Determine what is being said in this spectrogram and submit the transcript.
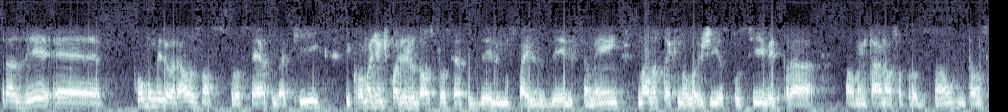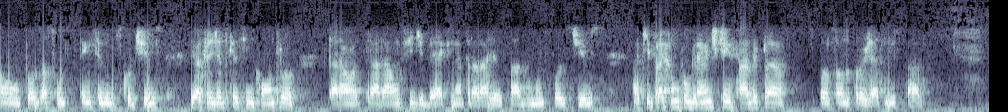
trazer é, como melhorar os nossos processos aqui e como a gente pode ajudar os processos dele nos países deles também, novas tecnologias possíveis para aumentar a nossa produção. Então, são todos assuntos que têm sido discutidos eu acredito que esse encontro trará, trará um feedback, né, trará resultados muito positivos aqui para Campo Grande, quem sabe para expansão do projeto no estado.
